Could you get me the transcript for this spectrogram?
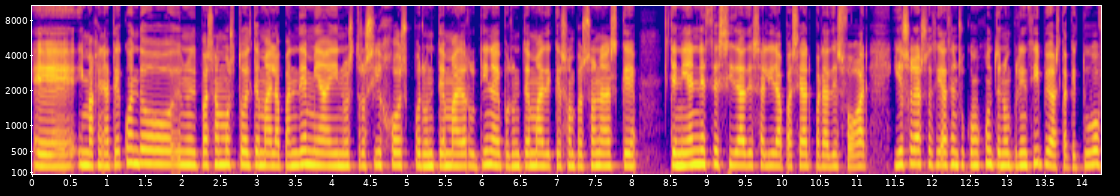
eh, imagínate cuando pasamos todo el tema de la pandemia y nuestros hijos por un tema de rutina y por un tema de que son personas que tenían necesidad de salir a pasear para desfogar. Y eso la sociedad en su conjunto en un principio hasta que tuvo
